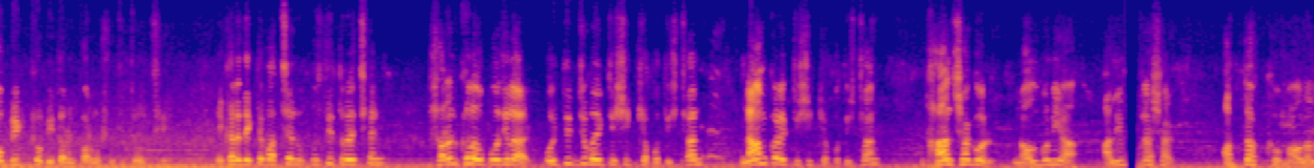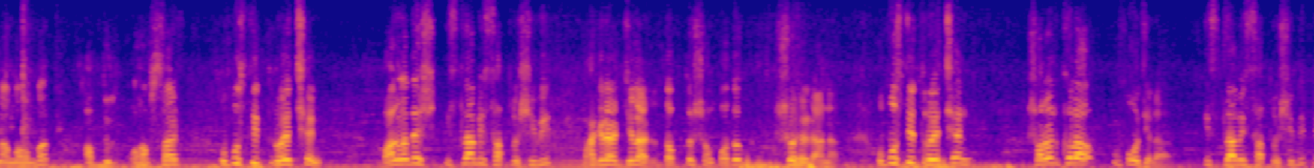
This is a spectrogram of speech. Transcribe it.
ও বৃক্ষ বিতরণ কর্মসূচি চলছে। এখানে দেখতে পাচ্ছেন উপস্থিত রয়েছেন শরণখোলা উপজেলার ঐতিহ্যবাহী একটি শিক্ষা প্রতিষ্ঠান নাম করে একটি শিক্ষা প্রতিষ্ঠান, ধানসাগর, নলবনিয়া, আলিম মাদ্রাসার অধ্যক্ষ মাওলানা মোহাম্মদ আব্দুল ওহাব স্যার। উপস্থিত রয়েছেন বাংলাদেশ ইসলামী ছাত্র শিবির, বাগেরহাট জেলার দপ্তর সম্পাদক সোহেল রানা। উপস্থিত রয়েছেন শরণখোলা উপজেলা ইসলামী ছাত্র শিবির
